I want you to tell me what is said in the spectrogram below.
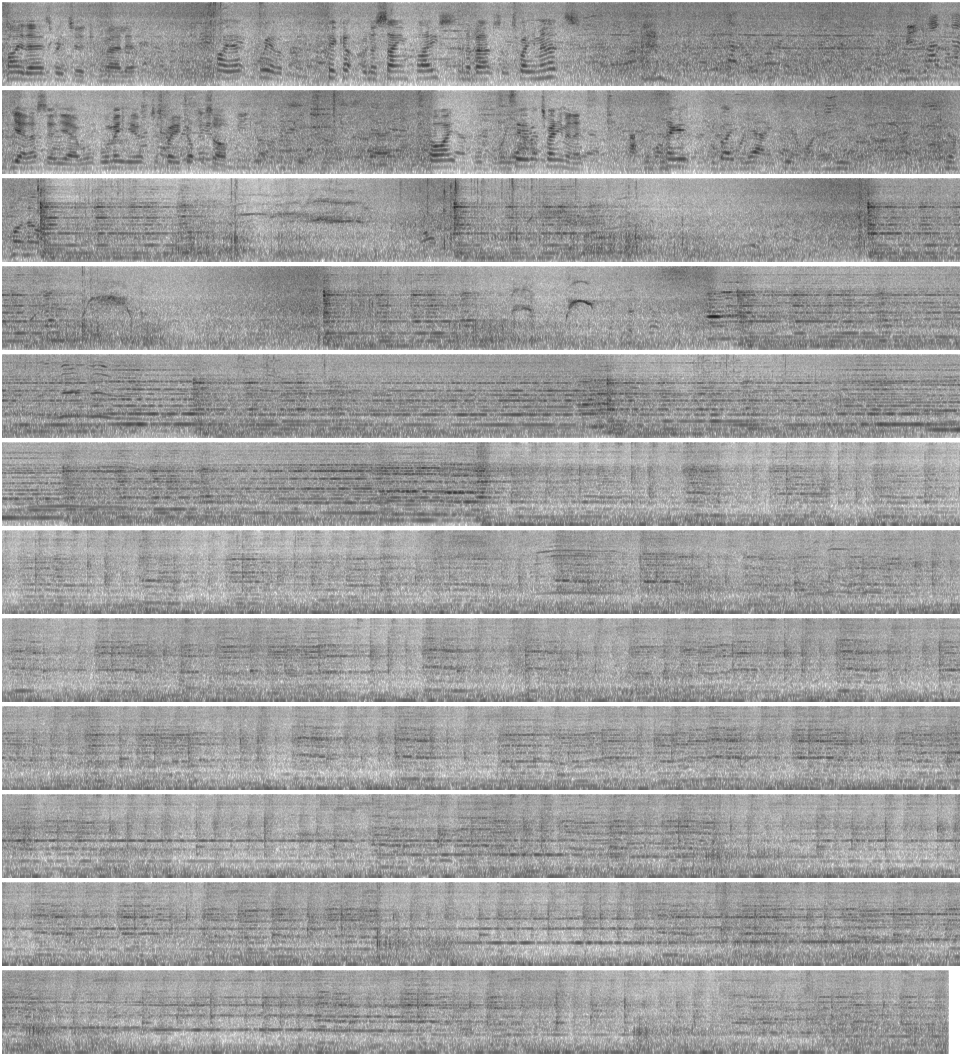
Hi there, it's Richard from earlier. Hi, yeah, we have a pick up from the same place in about sort of 20 minutes? Yeah, that's it, yeah. We'll, we'll meet you just where you drop us off. Alright, see you in about 20 minutes. Thank you, bye.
